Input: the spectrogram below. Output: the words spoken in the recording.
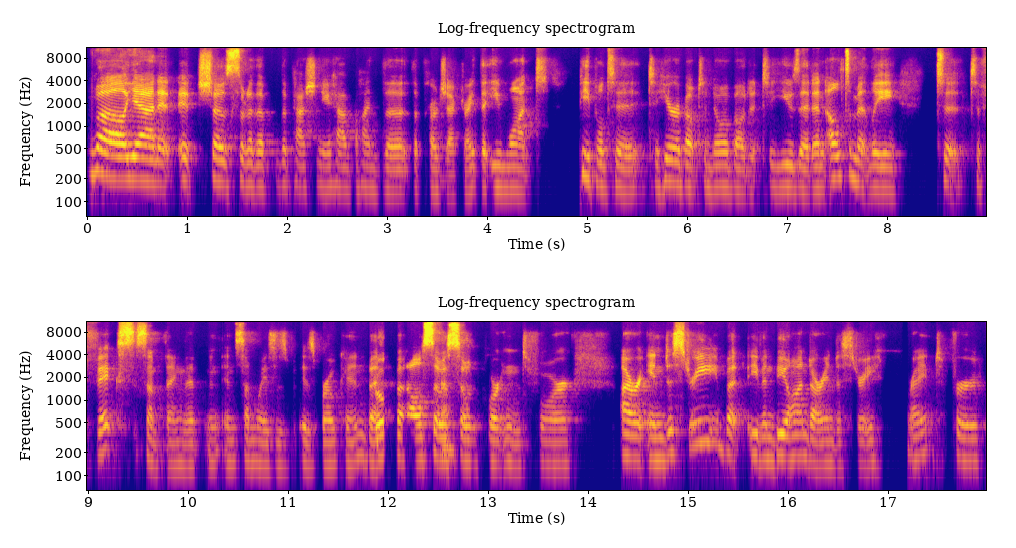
Well, yeah, and it it shows sort of the the passion you have behind the the project, right? That you want people to to hear about, to know about it, to use it, and ultimately to to fix something that in, in some ways is is broken, but but also is so important for our industry, but even beyond our industry, right? For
